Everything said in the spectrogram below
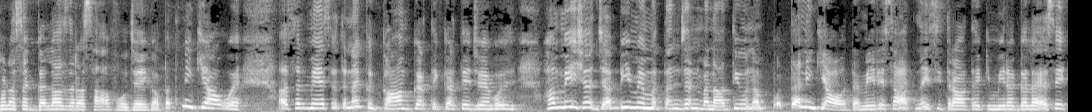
थोड़ा सा गला ज़रा साफ़ हो जाएगा। पता नहीं क्या हुआ है। असल में ऐसे होता ना कि काम करते करते जो है वो, हमेशा जब भी मैं मतंजन बनाती हूँ ना, पता नहीं क्या होता है। मेरे साथ ना इसी तरह होता है कि मेरा गला ऐसे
